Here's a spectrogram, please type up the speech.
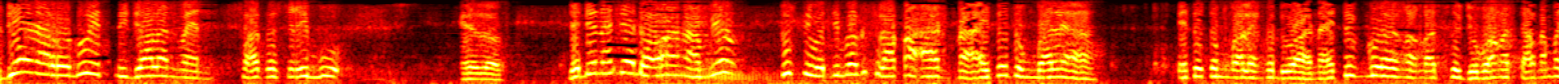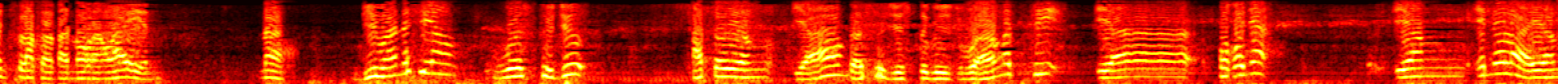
dia naruh duit di jalan men. seratus ribu. Gitu. Jadi nanti ada orang ambil terus tiba-tiba kecelakaan. Nah itu tumbalnya. Itu tumbal yang kedua. Nah itu gue nggak setuju banget karena mencelakakan orang lain. Nah gimana sih yang gue setuju atau yang ya nggak setuju setuju banget sih. Ya pokoknya yang inilah yang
